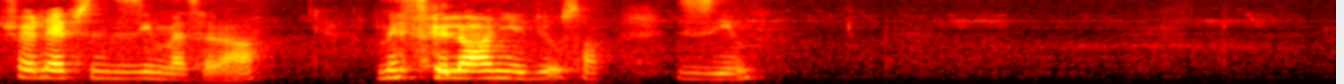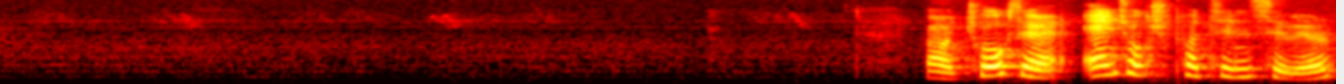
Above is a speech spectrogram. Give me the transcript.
Şöyle hepsini dizeyim mesela. Mesela niye diyorsam dizeyim. Ya çok seviyorum. En çok şu pateni seviyorum.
